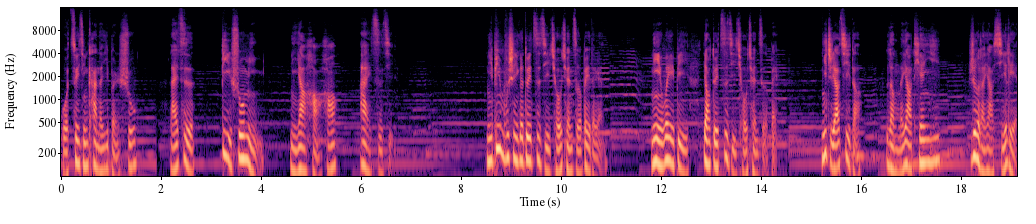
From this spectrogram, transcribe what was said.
我最近看的一本书，来自毕淑敏。你要好好爱自己。你并不是一个对自己求全责备的人，你也未必要对自己求全责备。你只要记得，冷了要添衣，热了要洗脸，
